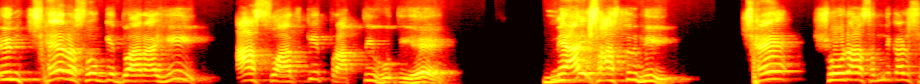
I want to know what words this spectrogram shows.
इन छह रसों के द्वारा ही आस्वाद की प्राप्ति होती है। न्याय शास्त्र भी छह शोड़ा सन्निकर्ष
